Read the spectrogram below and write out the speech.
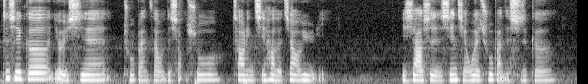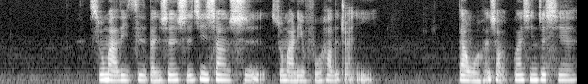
这些歌有一些出版在我的小说《超灵七号》的教育里，以下是先前未出版的诗歌。苏玛丽字本身实际上是苏玛丽符号的转移，但我很少关心这些。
